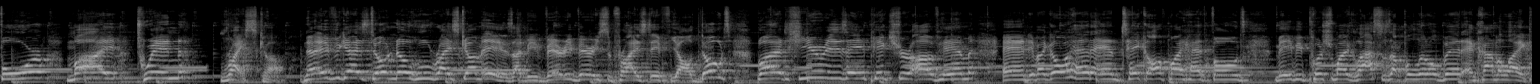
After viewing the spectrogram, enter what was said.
for my twin Rice Gum. Now, if you guys don't know who Rice Gum is, I'd be very, very surprised if y'all don't, but here is a picture of him, and if I go ahead and take off my headphones, maybe push my glasses up a little bit and kind of like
